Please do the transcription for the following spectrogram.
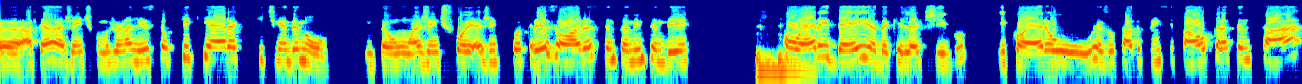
uh, até a gente como jornalista, o que que era que tinha de novo. Então a gente foi, a gente ficou três horas tentando entender qual era a ideia daquele artigo e qual era o resultado principal para tentar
